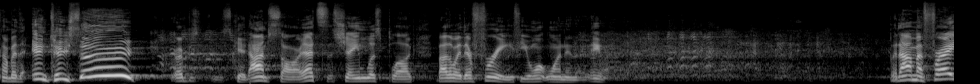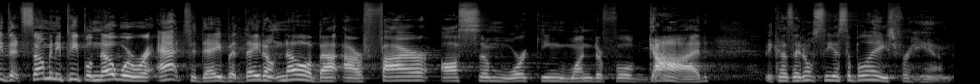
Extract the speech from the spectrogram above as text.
I'm talking about the NTC. Just kidding. I'm sorry. That's a shameless plug. By the way, they're free if you want one in it. Anyway. But I'm afraid that so many people know where we're at today, but they don't know about our fire, awesome, working, wonderful God because they don't see us ablaze for Him.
